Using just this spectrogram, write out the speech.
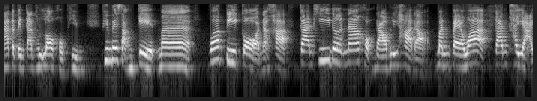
นะ แต่เป็นการทดลองของพิมพ์ พิมพ์ไปสังเกตมาว่าปีก่อนนะคะการที่เดินหน้าของดาวพฤหัสอะมันแปลว่าการขยาย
